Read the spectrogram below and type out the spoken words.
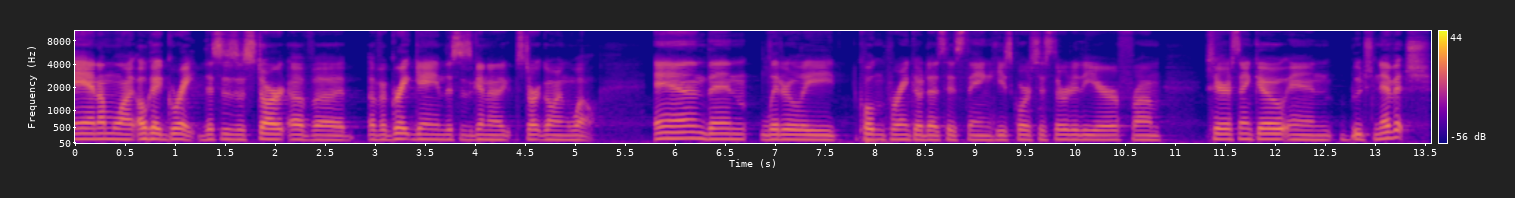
And I'm like, okay, great. This is a start of a of a great game. This is gonna start going well. And then literally, Colton Parayko does his thing. He scores his third of the year from Tarasenko and Buchnevich,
